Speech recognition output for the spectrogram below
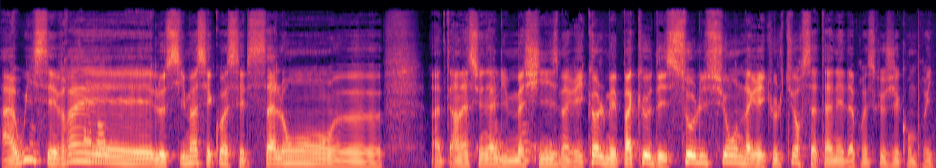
Ah oui, c'est vrai. Le CIMA, c'est quoi? C'est le salon international du machinisme agricole, mais pas que des solutions de l'agriculture cette année, d'après ce que j'ai compris.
